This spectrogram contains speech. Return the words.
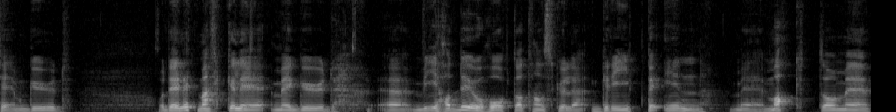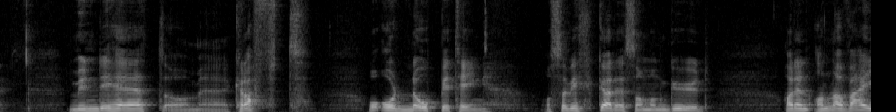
kommer Gud. Og det er litt merkelig med Gud. Eh, vi hadde jo håpet at han skulle gripe inn med makt og med myndighet og med kraft og ordne opp i ting. Og så virker det som om Gud har en annen vei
